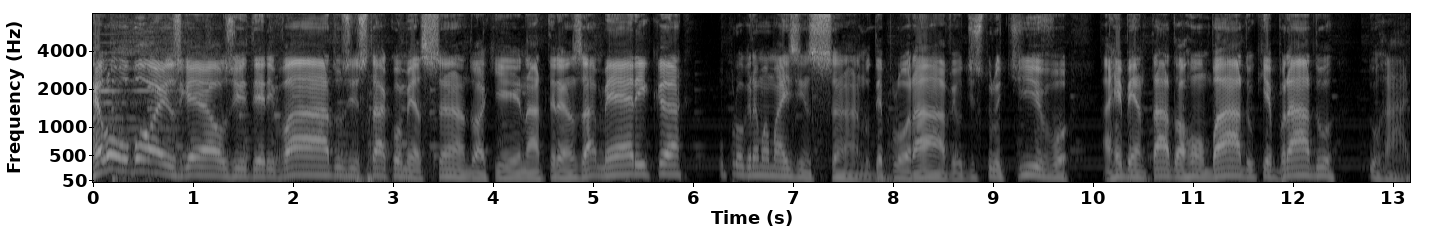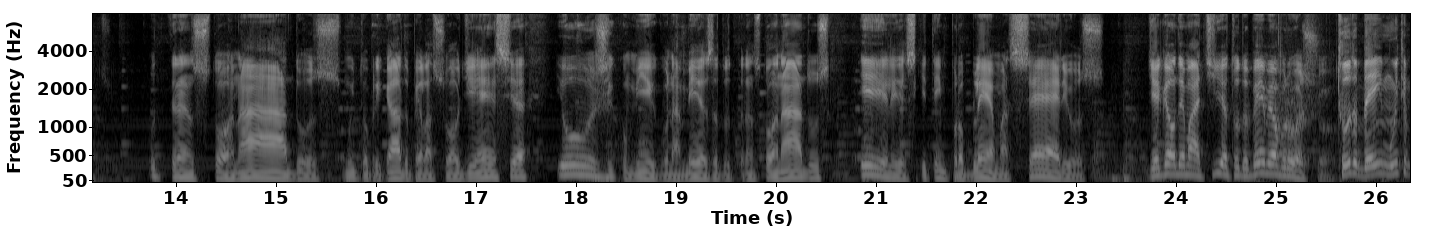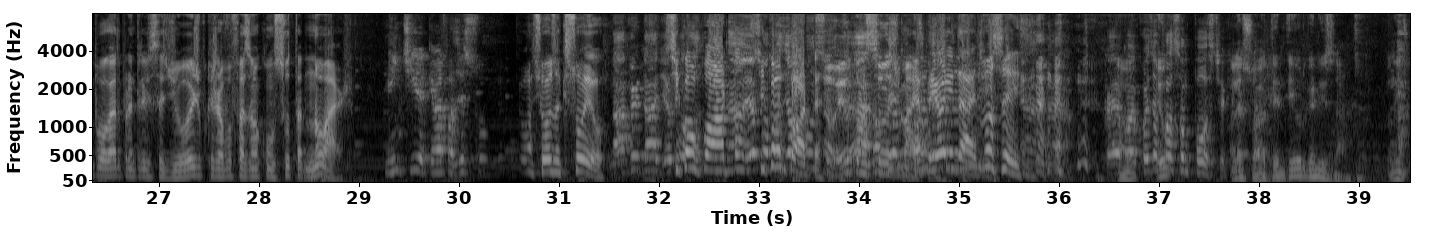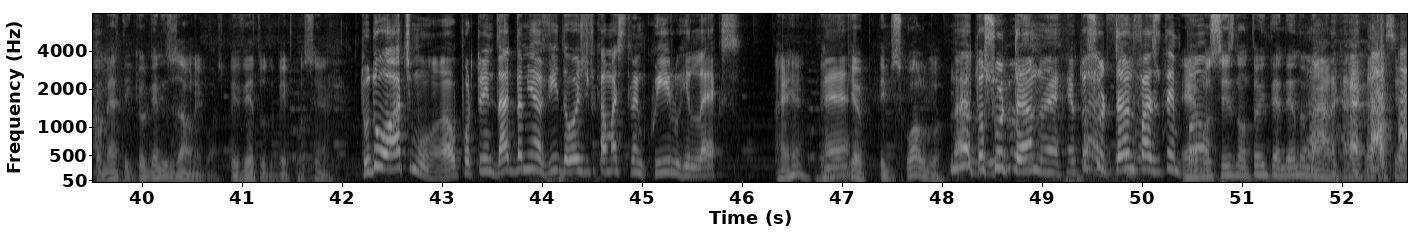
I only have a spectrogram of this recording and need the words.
Hello, boys, girls e derivados. Está começando aqui na Transamérica o programa mais insano, deplorável, destrutivo, arrebentado, arrombado, quebrado do rádio. O Transtornados. Muito obrigado pela sua audiência. E hoje comigo na mesa do Transtornados, eles que têm problemas sérios. Diegão de Matia, tudo bem, meu bruxo? Tudo bem, muito empolgado para a entrevista de hoje, porque já vou fazer uma consulta no ar. Mentira, quem vai fazer sou eu. O ansioso aqui sou eu. Na verdade, eu Se vou- comporta, Não, eu se comporta. consulta. Eu tô Ah, não ansioso demais. É prioridade. Vocês. Qualquer coisa eu eu- faço um post aqui. Olha só, eu tentei organizar. Quando a gente começa, tem que organizar o negócio. PV, tudo bem com você? Tudo ótimo. A oportunidade da minha vida hoje de ficar mais tranquilo, relax. Ah, é? Tem, É. quê? tem psicólogo? Não, eu tô surtando, né? Eu tô surtando faz um É, tempão. vocês não estão entendendo nada que vai acontecer.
